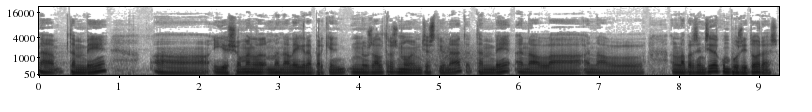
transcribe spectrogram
eh, també Uh, i això me n'alegra perquè nosaltres no hem gestionat també en, el, en, el, en la presència de compositores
